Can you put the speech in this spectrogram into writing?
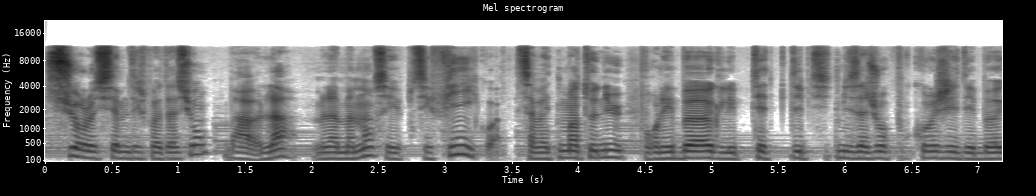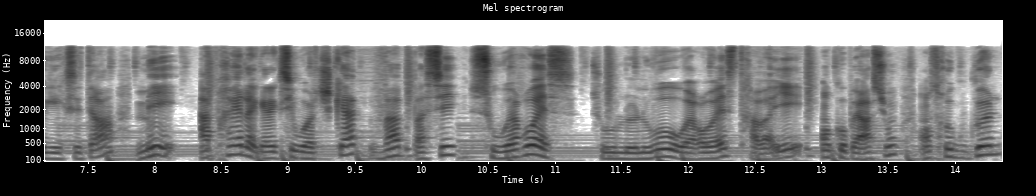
sur le système d'exploitation. Bah là, là maintenant c'est fini quoi. Ça va être maintenu pour les bugs, les peut-être des petites mises à jour pour corriger des bugs, etc. Mais après, la Galaxy Watch 4 va passer sous Wear OS, sous le nouveau Wear OS travaillé en coopération entre Google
